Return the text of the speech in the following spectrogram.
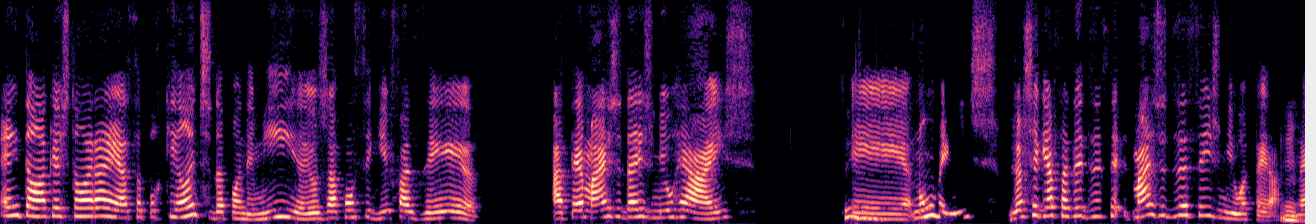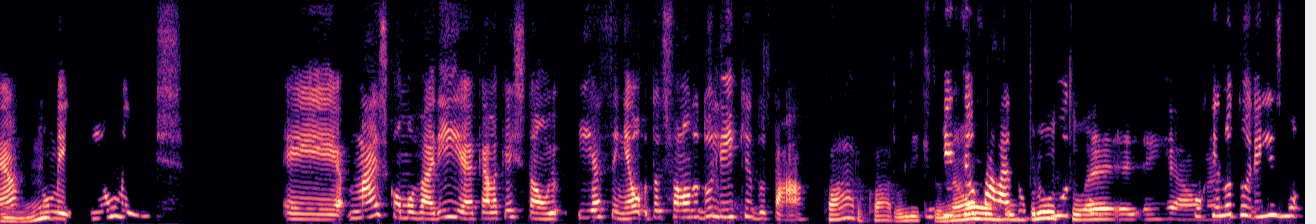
É, então, a questão era essa, porque antes da pandemia eu já consegui fazer até mais de 10 mil reais é, num mês. Já cheguei a fazer 16, mais de 16 mil até, uhum. né? No mês, em um mês. É, mas como varia é aquela questão. Eu, e assim, eu tô te falando do líquido, tá? Claro, claro, o líquido. Porque não, se eu falar do bruto, bruto é, é, é real. Porque né? no turismo,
